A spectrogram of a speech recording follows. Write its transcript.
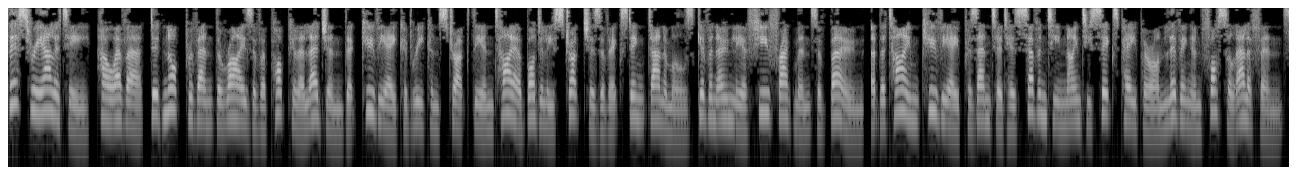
This reality, however, did not prevent the rise of a popular legend that Cuvier could reconstruct the entire bodily structures of extinct animals given only a few fragments of bone. At the time Cuvier presented his 1796 paper on living and fossil elephants,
